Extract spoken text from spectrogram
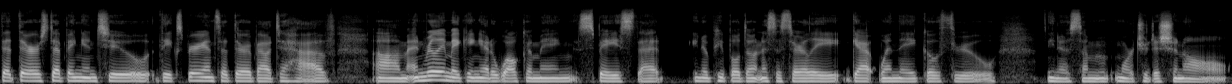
that they're stepping into, the experience that they're about to have, um, and really making it a welcoming space that you know people don't necessarily get when they go through you know some more traditional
